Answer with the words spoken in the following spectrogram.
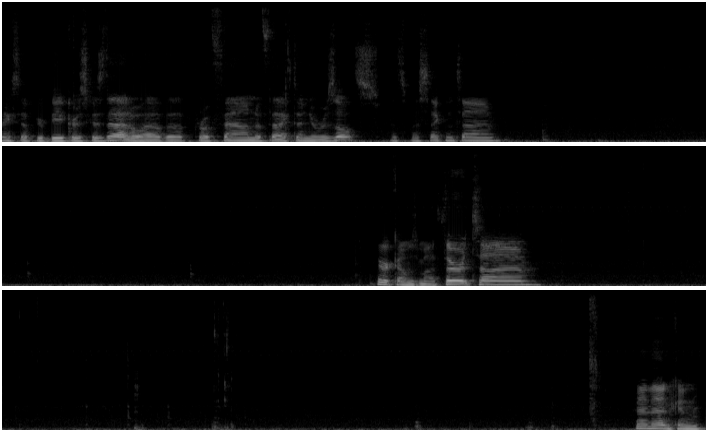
mix up your beakers because that'll have a profound effect on your results. That's my second time. Here comes my third time. And then can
